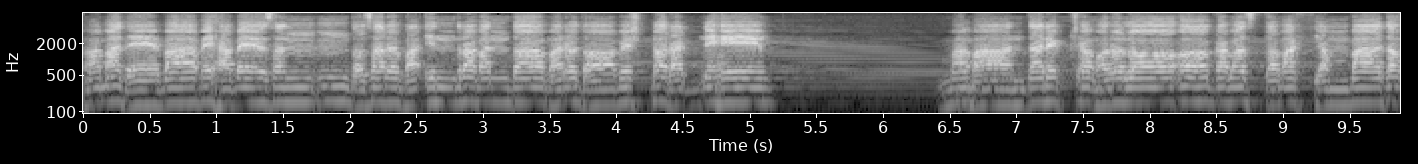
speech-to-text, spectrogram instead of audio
मम देवाविहवे सन्तु सर्व इन्द्रवन्तो मरुतो विष्णुरग्निः। ममान्तरिक्षमरुलोकमस्तमह्यम् वातः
